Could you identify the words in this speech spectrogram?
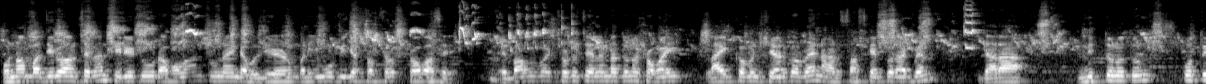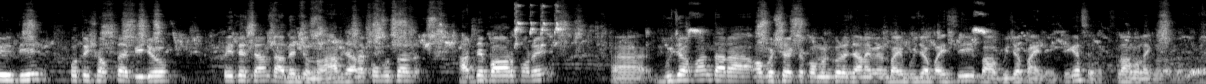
Phone number zero one seven, three two double one two nine double zero নম্বর ইমো, বিকাশ, সব সব সব আছে। বাবু ভাই ছোটো চ্যানেলটার জন্য সবাই লাইক কমেন্ট শেয়ার করবেন আর সাবস্ক্রাইব করে রাখবেন। যারা নিত্য নতুন, প্রতিদিন, প্রতি সপ্তাহে ভিডিও পেতে চান তাদের জন্য। আর যারা কবুতর হাতে পাওয়ার পরে বুঝা পান, তারা অবশ্যই একটা কমেন্ট করে জানাবেন, ভাই, বুঝা পাইছি বা বুঝা পাইনি ঠিক আছে? আসসালামু আলাইকুম রহমতুল্লাহ।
